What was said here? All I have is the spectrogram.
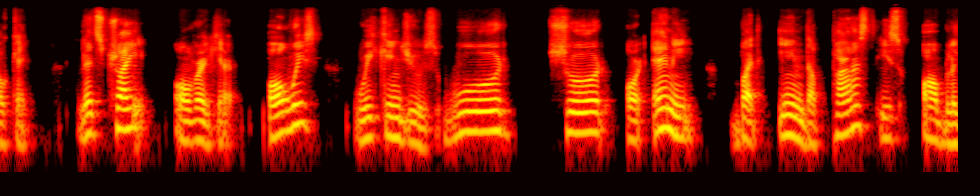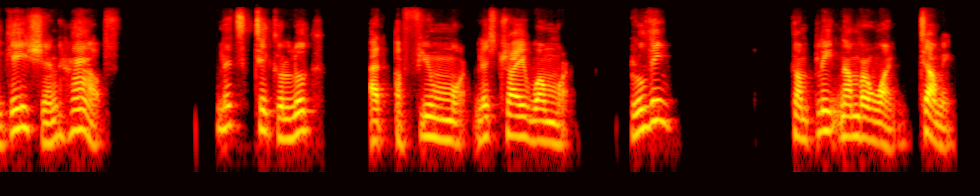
Okay, let's try over here. Always we can use would, should, or any, but in the past is obligation have. Let's take a look at a few more. Let's try one more. Rudy, complete number one. Tell me.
